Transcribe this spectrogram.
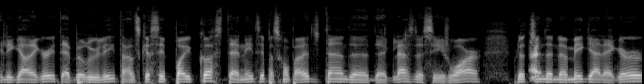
les, Gallagher étaient brûlés, tandis que c'est pas le cas cette année, parce qu'on parlait du temps de, glace de ces joueurs. Puis là, tu viens de nommer Gallagher.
